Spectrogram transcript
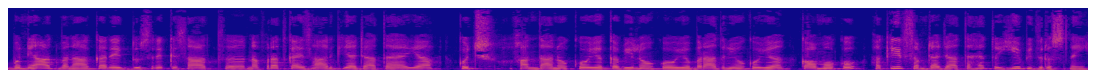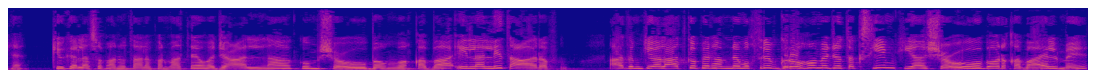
بنیاد بنا کر ایک دوسرے کے ساتھ نفرت کا اظہار کیا جاتا ہے، یا کچھ خاندانوں کو، یا قبیلوں کو، یا برادریوں کو، یا قوموں کو حقیر سمجھا جاتا ہے، تو یہ بھی درست نہیں ہے۔ کیونکہ اللہ سبحان و تعالیٰ فرماتے ہیں وجا کم شعوبم و قبا تعارف آدم کی اولاد کو پھر ہم نے مختلف گروہوں میں جو تقسیم کیا شعوب اور قبائل میں،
